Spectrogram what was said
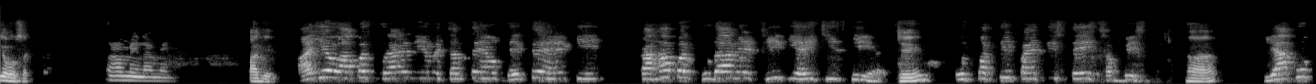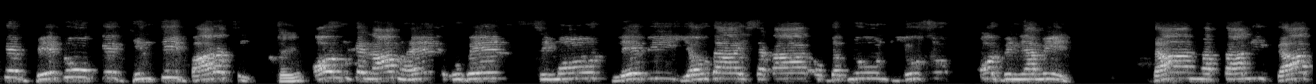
ये हो सकता है। आमीन आमीन। आगे। आइए वापस पुराने नियम में चलते हैं और देखते हैं कि कहाँ पर खुदा ने ठीक यही चीज़ की है। जी। उत्पत्ति पैंतीस तेईस छब्बीस हाँ। याकूब के बेटों के गिनती बारह थी। जी। और उनके नाम है रूबेन सिमोन लेवी यहूदा इसकार और जबलून यूसुफ और बिन्यामीन। दान नप्ताली गाद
